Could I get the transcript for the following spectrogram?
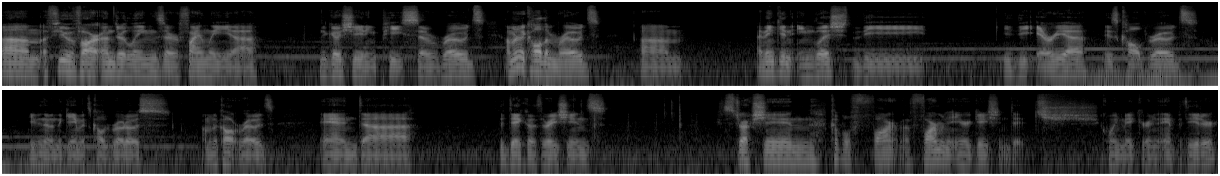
um, a few of our underlings are finally uh, negotiating peace. So Rhodes, I'm gonna call them Rhodes. Um, I think in English the the area is called Rhodes, even though in the game it's called Rhodos. I'm gonna call it Rhodes, and uh, the Daco Thracians. Construction, a couple farm, a farm and an irrigation ditch, coin maker and an amphitheater.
